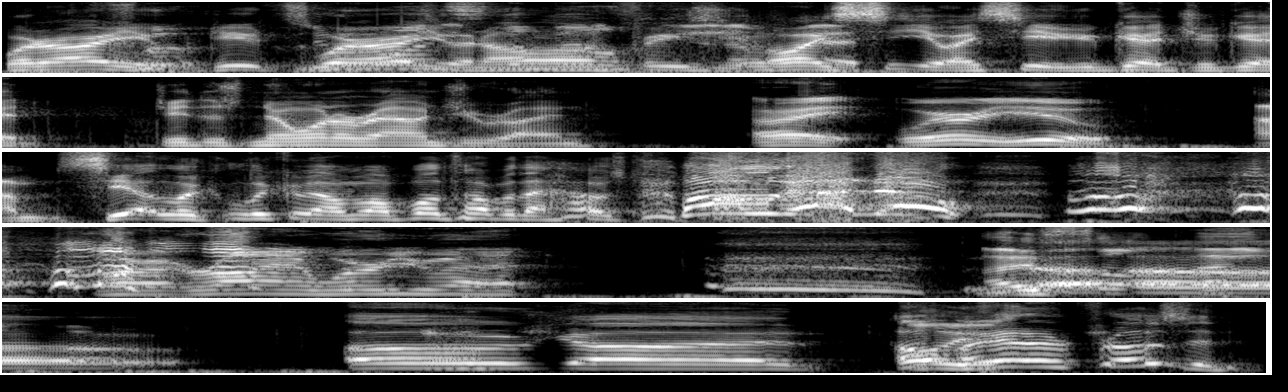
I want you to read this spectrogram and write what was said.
Where are you, dude? two Where are you? And I'll unfreeze you. Oh, I see you. I see you. You're good. You're good, dude. There's no one around you, Ryan. All right, where are you? Um, see, look, look, I'm up on top of the house. Oh God, no! All right, Ryan, where are you at? I saw that. Oh, oh God! Oh, Oh, I got unfrozen.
